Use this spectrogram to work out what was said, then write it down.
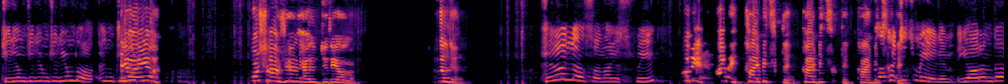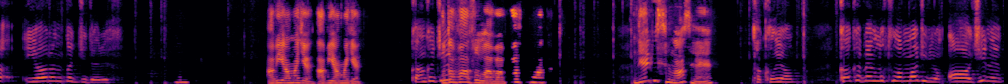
Geliyorum geliyorum geliyorum da. Ben geliyorum. hayır. O şarjörü öldürüyorum. Öldü. Helal lan sana Yusuf'i. Abi abi kalbi çıktı. Kalbi çıktı. Kalbi Kanka çıktı. gitmeyelim. Yarın da yarın da gideriz. Abi yanıma gel. Abi yanıma gel. Kanka gel. Burada vazolar var. Vazolar. Neredesin lan sen? Takılıyorum. Kanka ben lootlanmaya gidiyorum. Acilen.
